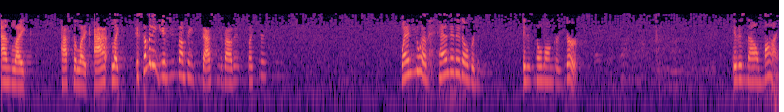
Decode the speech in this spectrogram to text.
and like have to like act like if somebody gives you something ask me about it, like. When you have handed it over to me, it is no longer yours. It is now mine.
